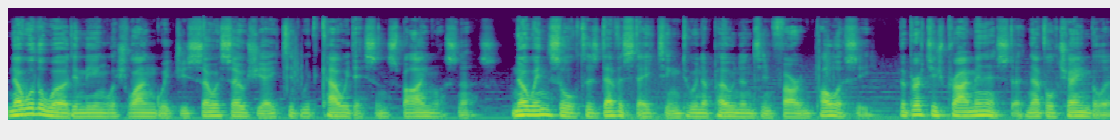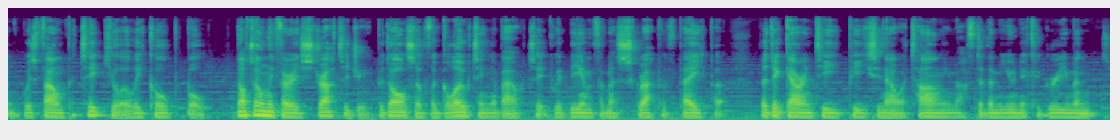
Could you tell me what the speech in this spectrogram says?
No other word in the English language is so associated with cowardice and spinelessness. No insult as devastating to an opponent in foreign policy. The British Prime Minister, Neville Chamberlain, was found particularly culpable, not only for his strategy, but also for gloating about it with the infamous scrap of paper that had guaranteed peace in our time after the Munich Agreement.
